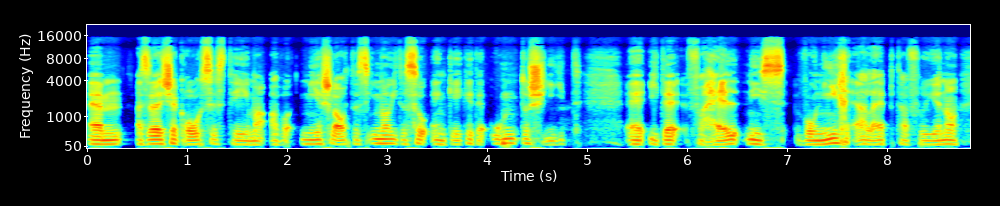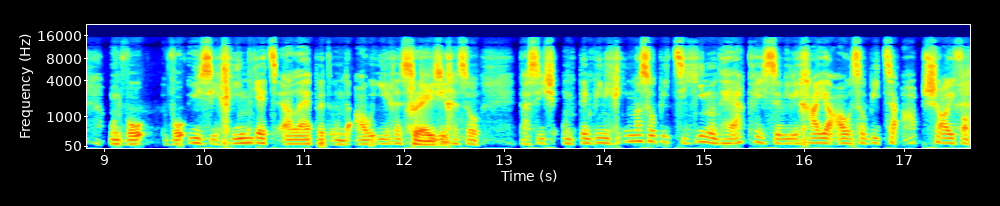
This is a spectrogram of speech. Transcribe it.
Ähm, also das ist ein großes Thema, aber mir schlägt das immer wieder so entgegen der Unterschied äh, in den Verhältnissen, wo ich erlebt habe früher und wo, wo unsere Kinder jetzt erleben und auch Crazy. Gleiche so. Das ist, und dann bin ich immer so ein bisschen hin und her gerissen, weil ich habe ja auch so ein bisschen Abscheu von,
